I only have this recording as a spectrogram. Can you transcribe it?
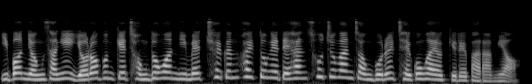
이번 영상이 여러분께 정동원님의 최근 활동에 대한 소중한 정보를 제공하였기를 바라며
